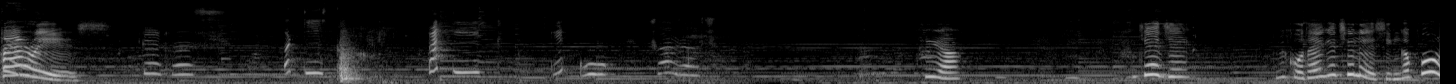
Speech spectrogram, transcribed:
প্যারিস প্রিয়া কে যে? তুমি কোথায় গেছিলে? সিঙ্গাপুর?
